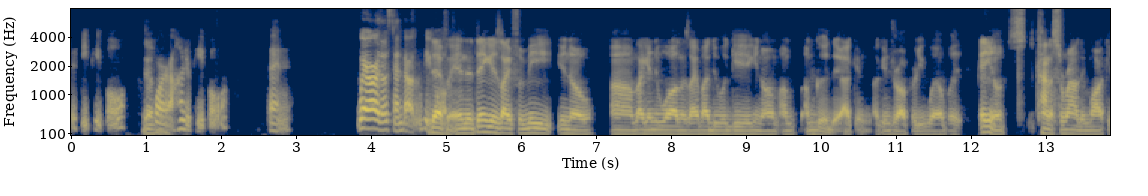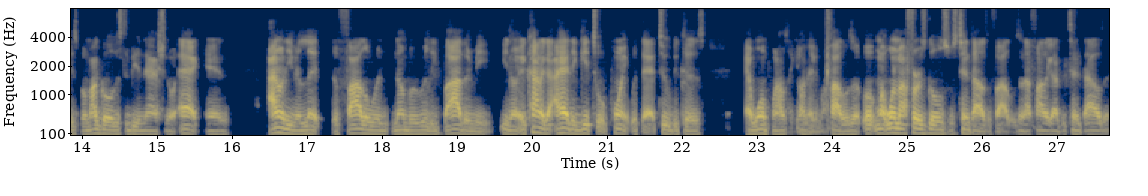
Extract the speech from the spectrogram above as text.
50 people Definitely. or 100 people, then where are those 10,000 people? Definitely. And the thing is, like for me, you know, um, like in New Orleans, like if I do a gig, you know, I'm I'm, good there. I can I can draw pretty well, but and you know, kind of surrounding markets. But my goal is to be a national act, and I don't even let the follower number really bother me. You know, it kind of. I had to get to a point with that too because at one point I was like, "Yo, I gotta get my followers up." Well, my, one of my first goals was ten thousand followers, and I finally got to ten thousand.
